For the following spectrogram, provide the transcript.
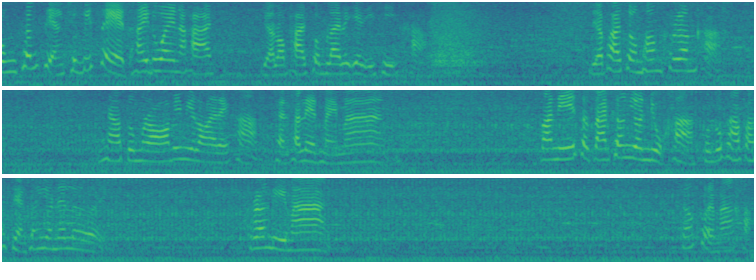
ลงเครื่องเสียงชุดพิเศษให้ด้วยนะคะ เดี๋ยวเราพาชมรายละเอียดอีกทีค่ะ เดี๋ยวพาชมห้องเครื่องค่ะนี่ค่ะซุ้มล้อไม่มีรอยเลยค่ะ แผ่นพาเลทใหม่มาก ตอนนี้สตาร์ทเครื่องยนต์อยู่ค่ะ คุณลูกค้าฟังเสียงเครื่องยนต์ได้เลย เครื่องดีมาก เครื่องสวยมากค่ะ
